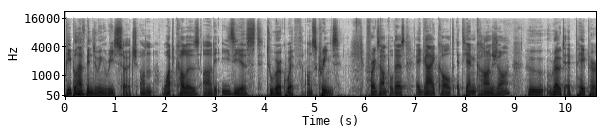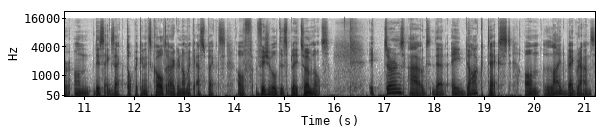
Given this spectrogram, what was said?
people have been doing research on what colors are the easiest to work with on screens. For example, there's a guy called Etienne Grandjean who wrote a paper on this exact topic, and it's called Ergonomic Aspects of Visual Display Terminals. It turns out that a dark text on light backgrounds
